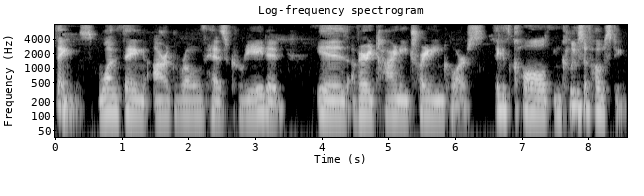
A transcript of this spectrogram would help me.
things. One thing our Grove has created is a very tiny training course. I think it's called inclusive hosting.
